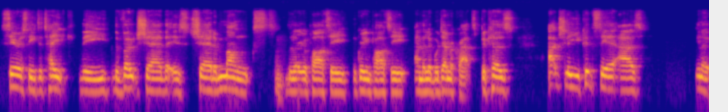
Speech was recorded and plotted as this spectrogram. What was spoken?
seriously to take the the vote share that is shared amongst mm. the Labour Party, the Green Party, and the Liberal Democrats, because actually you could see it as you know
